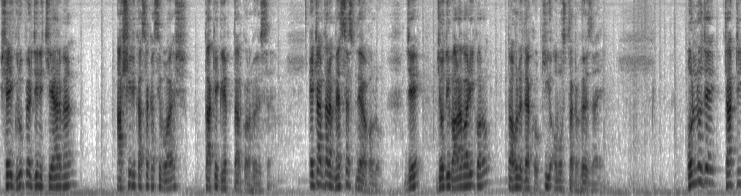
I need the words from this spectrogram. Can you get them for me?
সেই গ্রুপের যিনি চেয়ারম্যান আশির কাছাকাছি বয়স তাকে গ্রেপ্তার করা হয়েছে। এটার দ্বারা মেসেজ দেওয়া হলো যে, যদি বাড়াবাড়ি করো, তাহলে দেখো কি অবস্থাটা হয়ে যায়। অন্য যে চারটি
